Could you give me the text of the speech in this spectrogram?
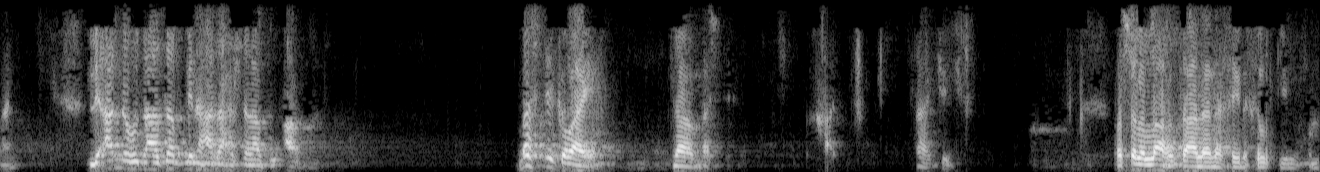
باندې لانه دا ذب من هذا حشرات الارض بس دې کوای دا بس وصلى الله تعالى على خير خلقه محمد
